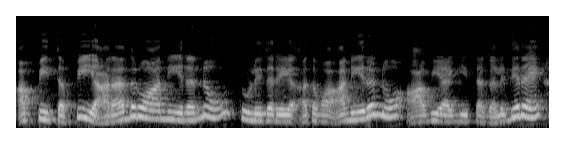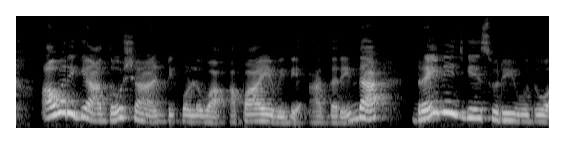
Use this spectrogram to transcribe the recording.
ಅಪ್ಪಿ ತಪ್ಪಿ ಯಾರಾದರೂ ಆ ನೀರನ್ನು ತುಳಿದರೆ ಅಥವಾ ಆ ನೀರನ್ನು ಆವಿಯಾಗಿ ತಗಲಿದರೆ ಅವರಿಗೆ ಆ ದೋಷ ಅಂಟಿಕೊಳ್ಳುವ ಅಪಾಯವಿದೆ. ಆದ್ದರಿಂದ ಡ್ರೈನೇಜ್ಗೆ ಸುರಿಯುವುದು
